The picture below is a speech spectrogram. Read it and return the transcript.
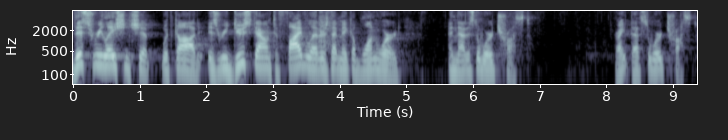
this relationship with God is reduced down to five letters that make up one word, and that is the word trust. Right? That's the word trust.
